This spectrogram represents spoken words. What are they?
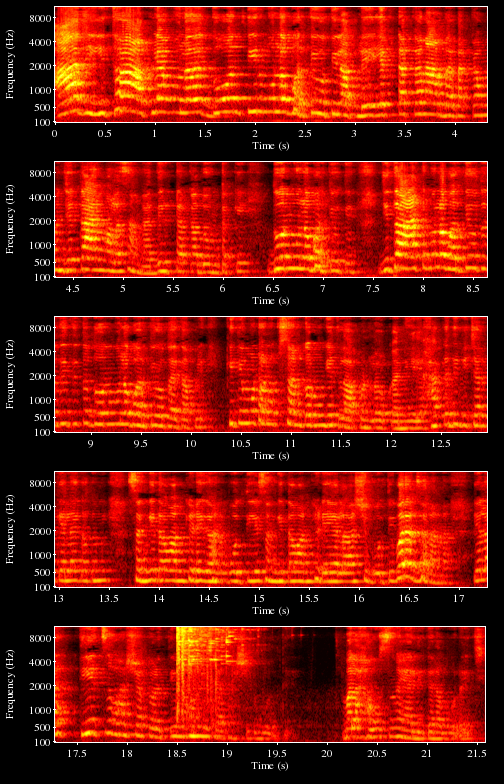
आज इथं आपल्या मुलं दोन तीन मुलं भरती होतील आपले. एक टक्का ना अर्धा टक्का म्हणजे काय मला सांगा? दीड टक्का दोन टक्के. दोन मुलं भरती होतील. जिथं आठ मुलं भरती होत होती तिथं दोन मुलं भरती होत आहेत आपले. किती मोठं नुकसान करून घेतलं आपण लोकांनी? हा कधी विचार केलाय का तुम्ही? संगीता वानखेडे घाण बोलतीये संगीता वानखेडे याला अशी बोलते. बऱ्याच जणांना. याला तीच भाषा कळते म्हणून त्या भाषेत बोलते. मला हाऊस नाही आली त्याला बोलायची.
